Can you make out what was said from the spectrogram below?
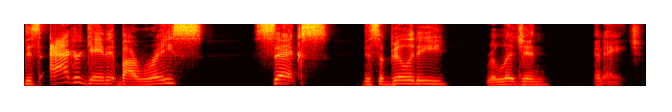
disaggregated by race, sex, disability, religion, and age.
